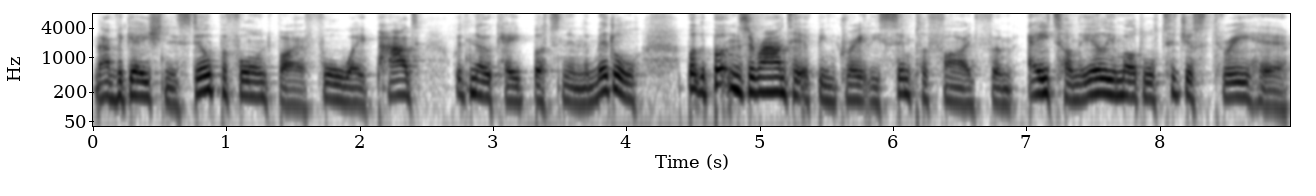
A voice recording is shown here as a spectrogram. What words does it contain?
Navigation is still performed by a four-way pad with no K button in the middle, but the buttons around it have been greatly simplified from 8 on the early model to just 3 here.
